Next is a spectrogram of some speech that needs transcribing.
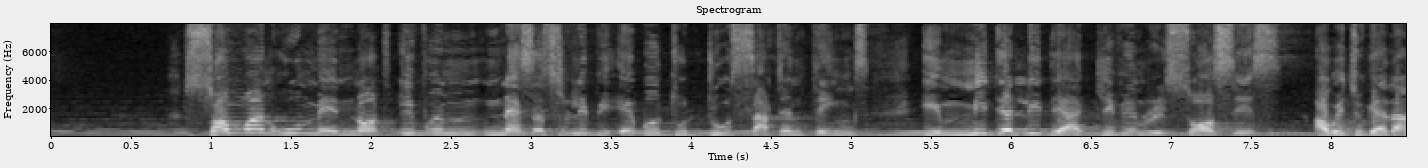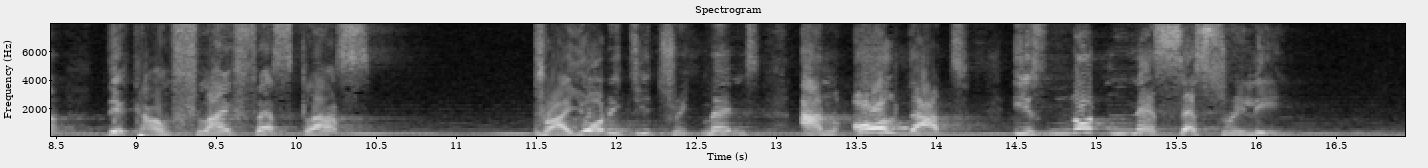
someone who may not even necessarily be able to do certain things immediately they are given resources. Are we together? They can fly first class priority treatments and all that is not necessarily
